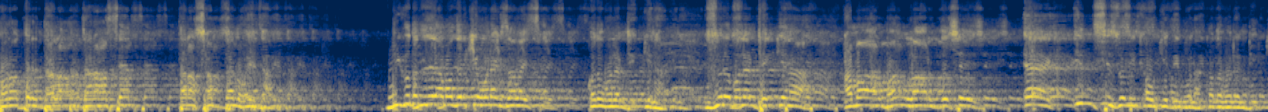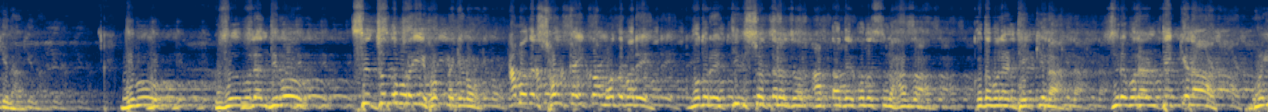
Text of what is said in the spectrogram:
ভারতের দালাল যারা আছেন, তারা সাবধান হয়ে যাবে বিগত দিনে আমাদেরকে অনেক জ্বালাইছে। কথা বলেন ঠিক কিনা? জোরে বলেন ঠিক কিনা? আমার বাংলার দেশে এক ইঞ্চি জমি কাউকে দেব না। কথা বলেন ঠিক কিনা? দিব? জোরে বলেন দিব? সে যত বড়ই হোক না কেন, আমাদের সংখ্যাই কম হতে পারে। বদরের তিনশো তেরো জন, আর তাদের কত ছিল হাজার। কথা বলেন ঠিক কিনা? জোরে বলেন ঠিক কিনা? ওই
